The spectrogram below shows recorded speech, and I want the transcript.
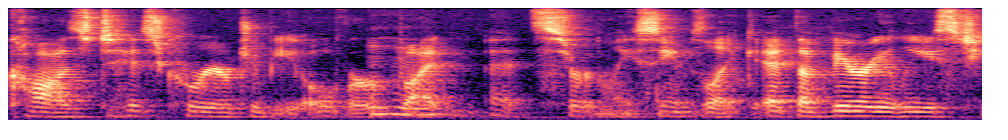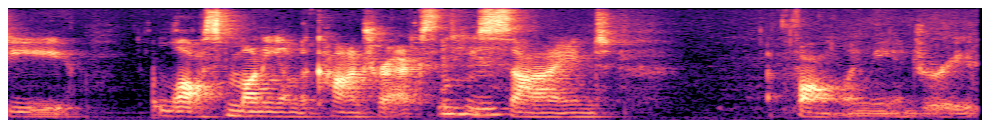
caused his career to be over, but it certainly seems like at the very least he lost money on the contracts that he signed following the injury.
